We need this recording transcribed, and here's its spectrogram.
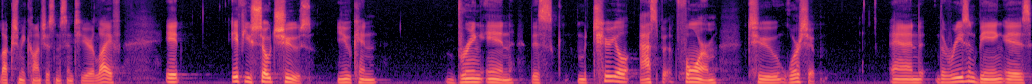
Lakshmi consciousness into your life, it, if you so choose, you can bring in this material aspect form to worship. And the reason being is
